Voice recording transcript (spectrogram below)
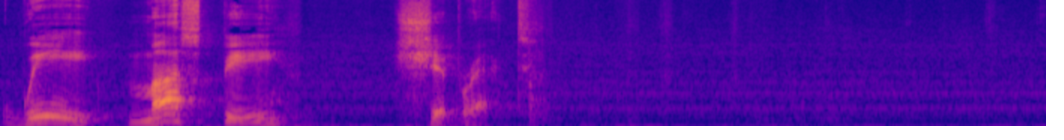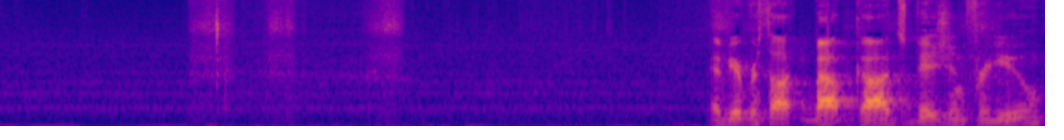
We must be shipwrecked. Have you ever thought about God's vision for you?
